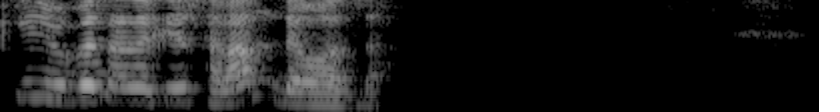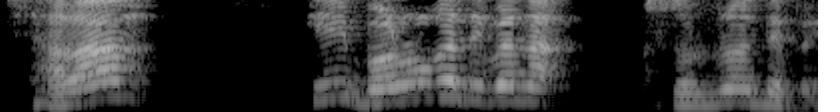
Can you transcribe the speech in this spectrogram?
কীভাবে তাদেরকে সালাম দেওয়া যায়। সালাম কি বড় দিবে না ছোট দেবে।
